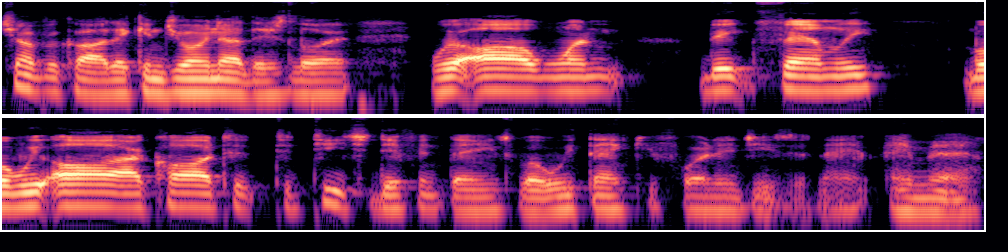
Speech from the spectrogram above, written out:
Trumpet Call, they can join others, Lord. We're all one big family, but we all are called to, to teach different things. But we thank you for it in Jesus' name. Amen.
